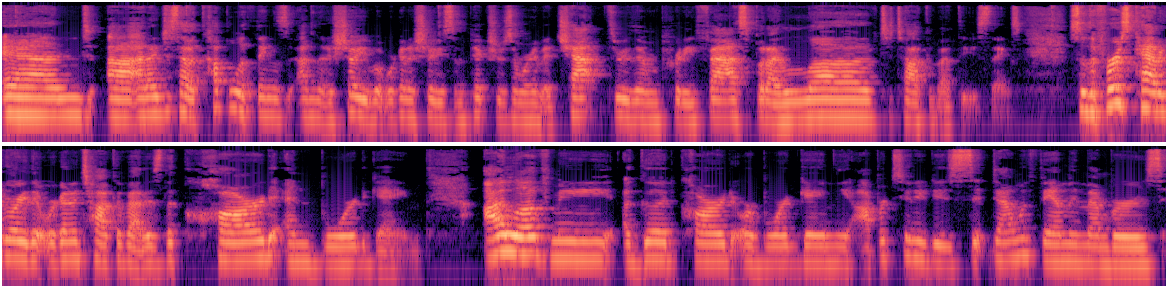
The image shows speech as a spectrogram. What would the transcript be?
and uh, and I just have a couple of things I'm going to show you, but we're going to show you some pictures and we're going to chat through them pretty fast. But I love to talk about these things. So the first category that we're going to talk about is the card and board game. I love me a good card or board game, the opportunity to sit down with family members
